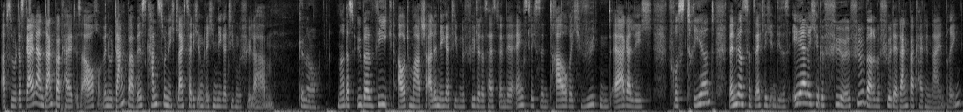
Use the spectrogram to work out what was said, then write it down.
Absolut. Das Geile an Dankbarkeit ist auch, wenn du dankbar bist, kannst du nicht gleichzeitig irgendwelche negativen Gefühle haben. Genau. Ne, das überwiegt automatisch alle negativen Gefühle. Das heißt, wenn wir ängstlich sind, traurig, wütend, ärgerlich, frustrierend, wenn wir uns tatsächlich in dieses ehrliche Gefühl, fühlbare Gefühl der Dankbarkeit hineinbringen,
